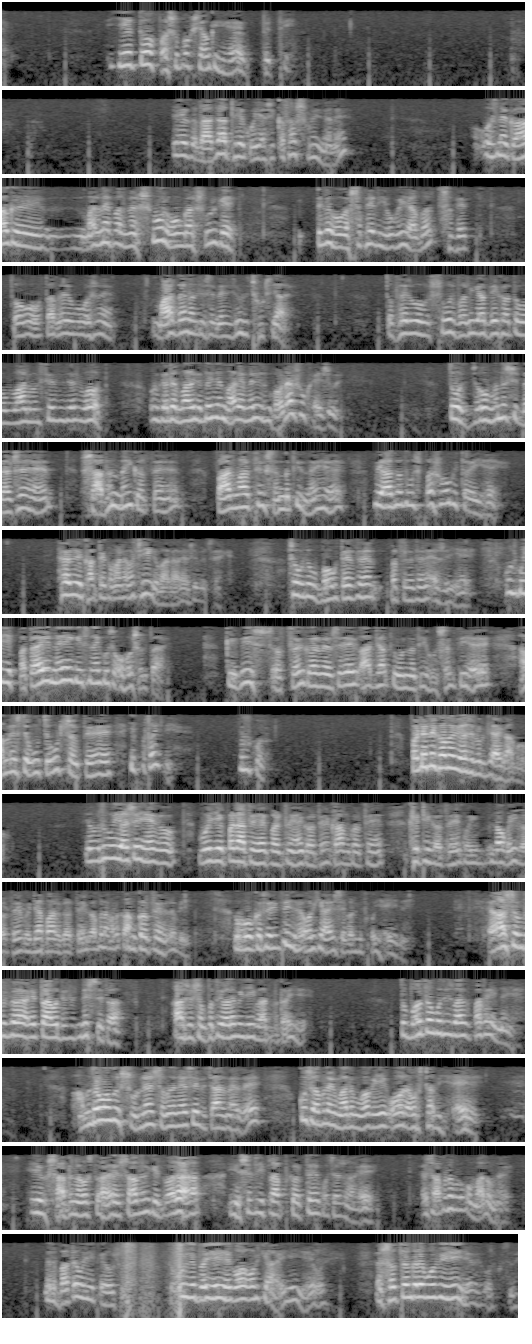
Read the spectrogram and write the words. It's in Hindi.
ये तो पशु पक्षियों की है वृत्ति एक राजा थे, कोई ऐसी कथा सुनी मैंने। उसने कहा कि मरने पर मैं सूर होऊँगा, सूर के तिलक होगा, सफ़ेद ही हो गई यहाँ पर, सफ़ेद। तो वो होता मेरे को, उसने मार देना जिसे मेरी ज़िंदगी छूट जाए। तो फिर वो सूर बन गया, देखा तो वो बाल बच्चे बहुत। उन कहते, मारे गए मारे, मेरी बड़ा सुख है इसमें। तो जो मनुष्य बैठे हैं साधन नहीं करते हैं, पारमार्थिक संगति नहीं है वे आदमी तो उस पशुओं की तरह ही है। है खाते कमाने में ठीक है बात ऐसे बताएँगे सुख दुख भोगते रहते पत्र रहते हैं, ऐसे ही है। उनको ये पता ही नहीं कि इसमें कुछ हो सकता है। कि भी सत्संग करने से एक आध्यात्मिक उन्नति हो सकती है। हम इससे ऊँचे उठ सकते हैं, ये पता ही नहीं है। बिल्कुल। पढ़े लिखा में भी ऐसे मिल जाएगा वो जो ऐसे ही है वो वो ये पढ़ाते हैं, पढ़ते हैं, करते हैं, काम करते हैं, खेती करते हैं, कोई नौकरी करते हैं, कोई व्यापार करते हैं, अपना अपना काम करते हैं सभी। वो करते इतनी है और क्या ऐसे बढ़ तो कोई है ही नहीं। आश्रम इतना निश्चित था। आश्रम संपत्ति वाले को यही बात बताई है। तो बहुतों को इस बात पता ही नहीं है। हम लोगों को सुनने, समझने से विचारने से कुछ अपने मालूम हुआ कि एक और अवस्था भी है। एक साधन अवस्था है। साधन के द्वारा ये सिद्धि प्राप्त करते हैं कुछ ऐसा है। ऐसा अपने लोगों को मालूम है। मेरे बातें हुई कहे उसमें। तो उनके तो यही है और, और क्या है? यही है और। सत्संग करे वो भी यही है और कुछ नहीं।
